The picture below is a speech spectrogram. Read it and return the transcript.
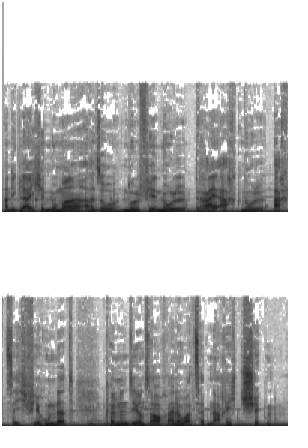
An die gleiche Nummer, also 040 380 80 400, können Sie uns auch eine WhatsApp-Nachricht schicken.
